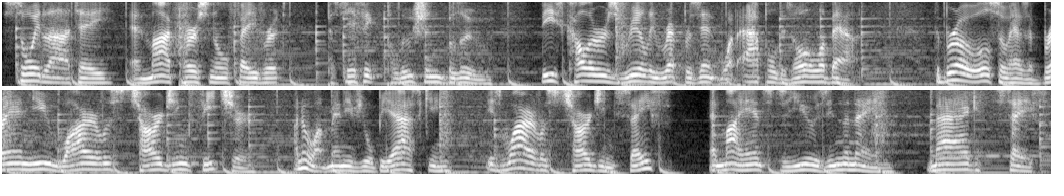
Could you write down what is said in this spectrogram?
soy latte, and my personal favorite, Pacific Pollution Blue. These colors really represent what Apple is all about. The Bro also has a brand new wireless charging feature. I know what many of you will be asking, is wireless charging safe? And my answer to you is in the name, MagSafe.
